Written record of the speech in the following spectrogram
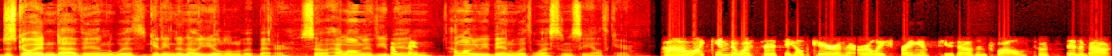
just go ahead and dive in with getting to know you a little bit better. So, how long have you Okay. been? How long have you been with West Tennessee Healthcare? Uh, well, I came to West Tennessee Healthcare in the early spring of 2012, so it's been about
